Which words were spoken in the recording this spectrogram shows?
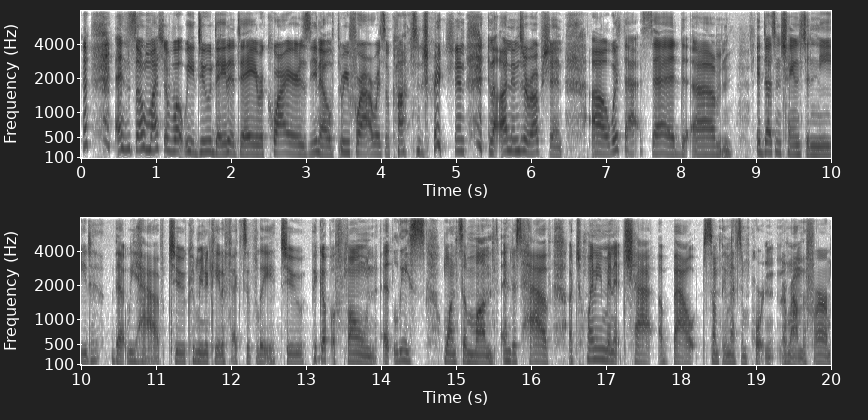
and so much of what we do day to day requires, you know, three, four hours of concentration and uninterruption. Uh, with that said, um, it doesn't change the need that we have to communicate effectively, to pick up a phone at least once a month and just have a 20 minute chat about something that's important around the firm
